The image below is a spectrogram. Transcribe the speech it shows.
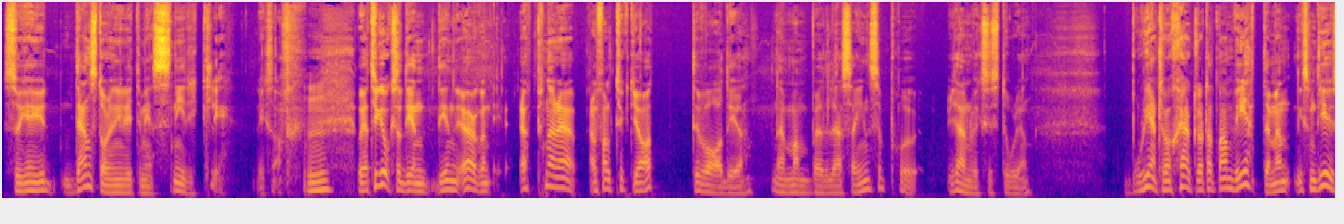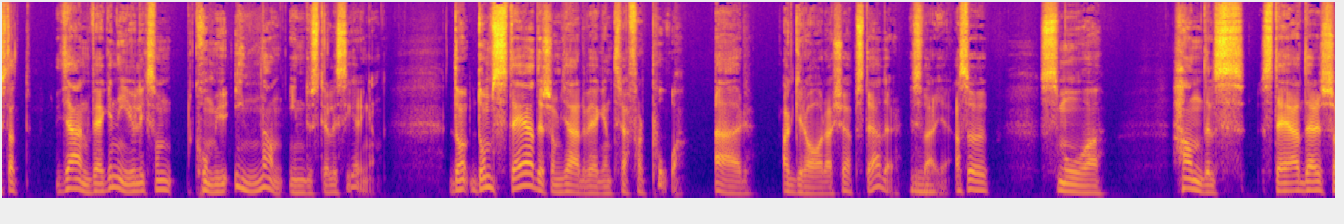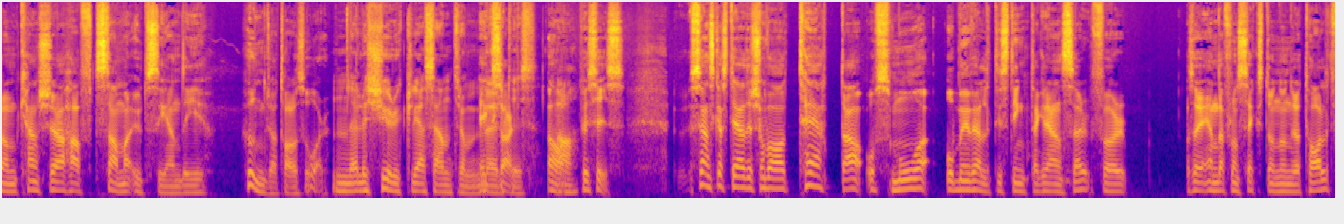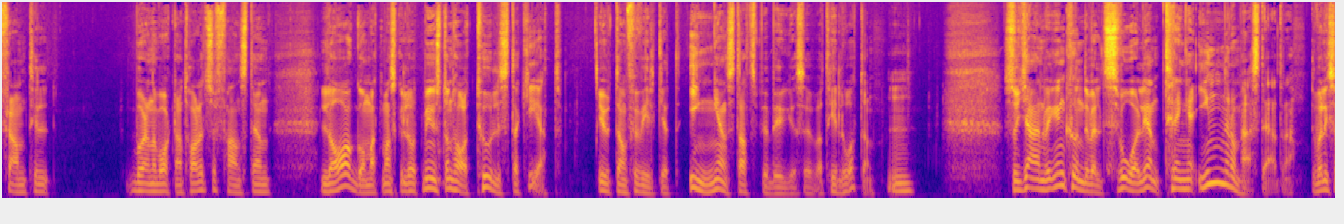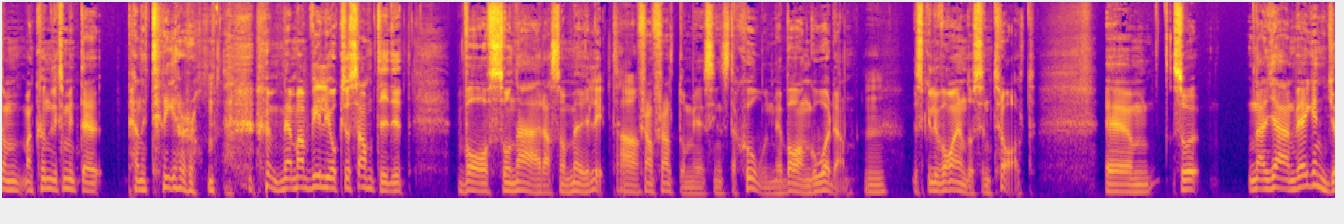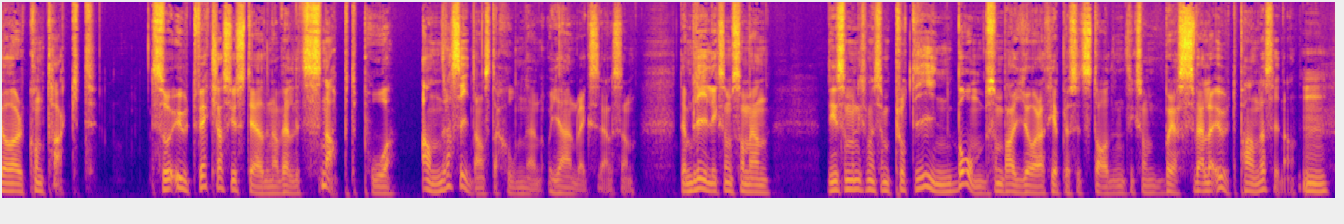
så är ju den storyn lite mer snirklig. Liksom. Mm. Och jag tycker också att det är, en, det är en ögonöppnare, i alla fall tyckte jag att det var det när man började läsa in sig på järnvägshistorien. Det borde egentligen vara självklart att man vet det, men liksom det är just att järnvägen är ju liksom, kommer ju innan industrialiseringen. De, de städer som järnvägen träffar på är agrara köpstäder i mm. Sverige. Alltså små handelsstäder som kanske har haft samma utseende i hundratals år. Mm, eller kyrkliga centrum Exakt. möjligtvis. Ja, ja, precis. Svenska städer som var täta och små och med väldigt distinkta gränser. För alltså ända från 1600-talet fram till början av 1800-talet så fanns det en lag om att man skulle åtminstone ha ett tullstaket utanför vilket ingen stadsbebyggelse var tillåten. Mm. Så järnvägen kunde väldigt svårligen tränga in i de här städerna. Det var liksom, man kunde liksom inte penetrera dem. Men man vill ju också samtidigt vara så nära som möjligt. Ja. Framförallt då med sin station, med bangården. Mm. Det skulle vara ändå centralt. Um, så när järnvägen gör kontakt så utvecklas ju städerna väldigt snabbt på andra sidan stationen och järnvägsrälsen. Den blir liksom som en det är som en, liksom en proteinbomb som bara gör att helt plötsligt staden liksom börjar svälla ut på andra sidan. Mm.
